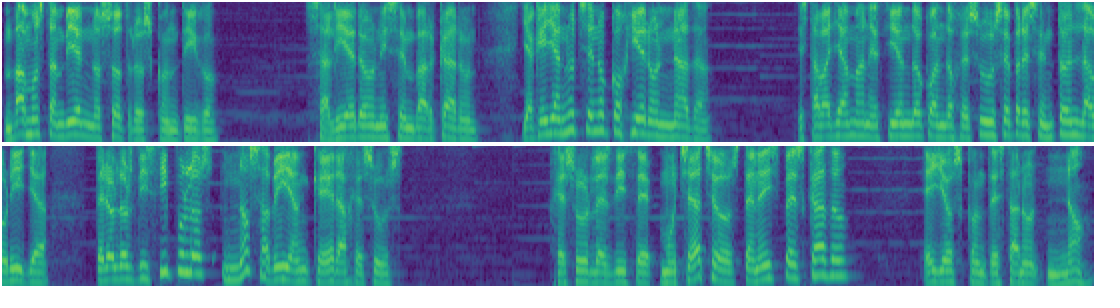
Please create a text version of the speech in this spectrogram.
Vamos también nosotros contigo. Salieron y se embarcaron, y aquella noche no cogieron nada. Estaba ya amaneciendo cuando Jesús se presentó en la orilla, pero los discípulos no sabían que era Jesús. Jesús les dice, Muchachos, ¿tenéis pescado? Ellos contestaron, No.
